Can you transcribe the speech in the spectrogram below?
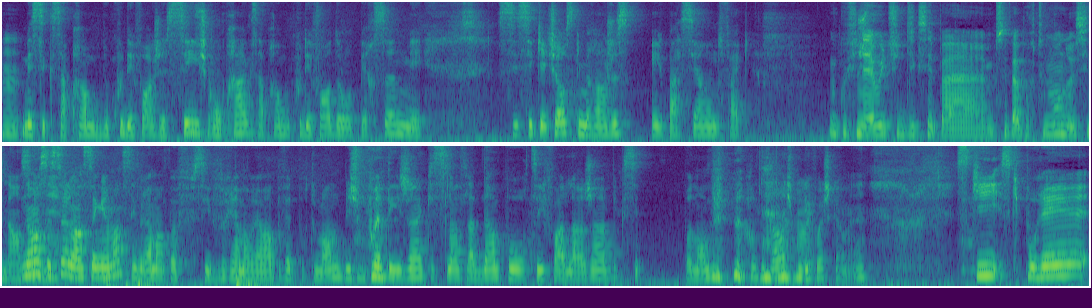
Hmm. Mais c'est que ça prend beaucoup d'efforts, je sais, je comprends que ça prend beaucoup d'efforts de l'autre personne, mais c'est, quelque chose qui me rend juste impatiente, fait Donc au final, oui, tu te dis que c'est pas, c'est pas pour tout le monde aussi d'enseigner. non, c'est ça, l'enseignement, c'est vraiment pas c'est vraiment vraiment pas fait pour tout le monde. Puis je vois des gens qui se lancent là-dedans pour faire de l'argent puis que c'est pas non plus leur branche, puis des fois je suis comme hein. ce qui ce qui pourrait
